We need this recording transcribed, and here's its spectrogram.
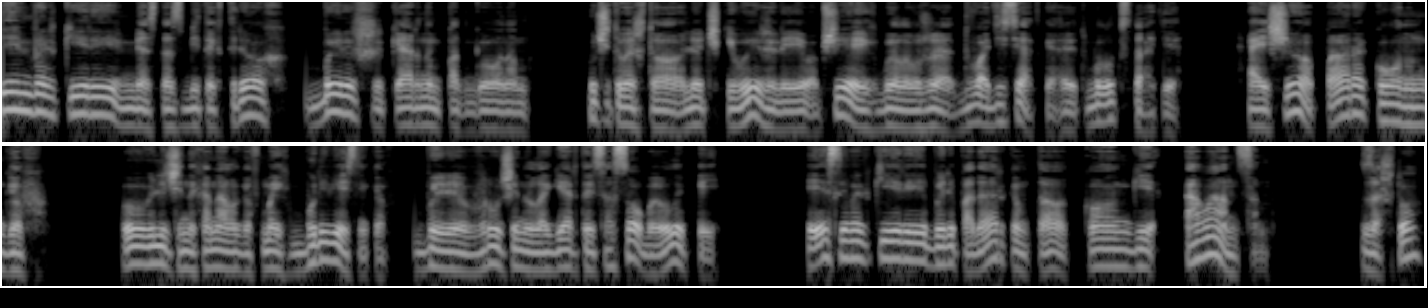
Семь валькирий вместо сбитых трех были шикарным подгоном. учитывая, что летчики выжили, и вообще их было уже два десятка, это было кстати. А еще пара конунгов, увеличенных аналогов моих буревестников, были вручены Лагертой с особой улыбкой. Если валькирии были подарком, то конунги — авансом. За что?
